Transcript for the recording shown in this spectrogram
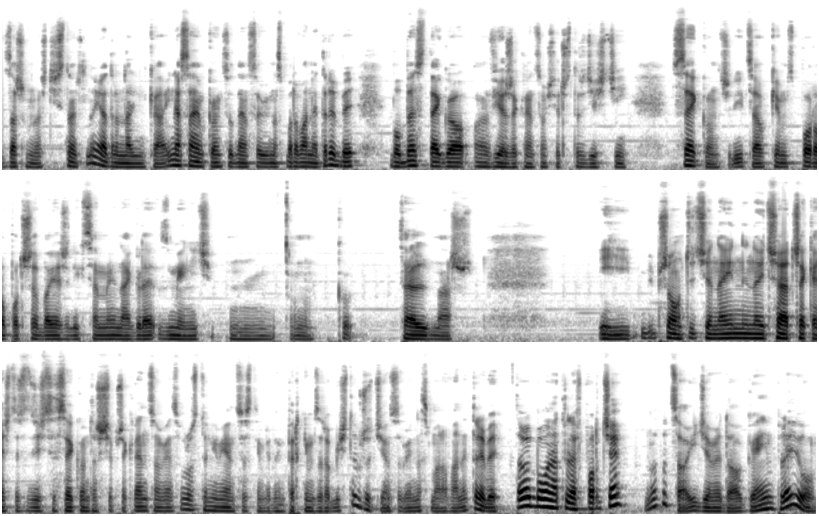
zacznę nacisnąć, no i adrenalinka. I na samym końcu dałem sobie nasmarowane tryby, bo bez tego wieże kręcą się 40 sekund, czyli całkiem sporo potrzeba, jeżeli chcemy nagle zmienić mm, cel nasz. i przełączyć się na inny, no i trzeba czekać te 40 sekund, aż się przekręcą, więc po prostu nie miałem co z tym jednym perkiem zrobić, to wrzuciłem sobie na smarowane tryby. To by było na tyle w porcie, no to co, idziemy do gameplayu.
